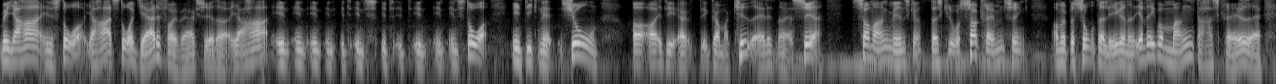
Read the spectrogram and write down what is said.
Men jeg har, en stor, jeg har et stort hjerte for iværksættere. Jeg har en, en, en, en, en, en, en, en, en stor indignation, og, og det, det gør mig ked af det, når jeg ser så mange mennesker, der skriver så grimme ting, om en person, der ligger ned. Jeg ved ikke, hvor mange, der har skrevet, at,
